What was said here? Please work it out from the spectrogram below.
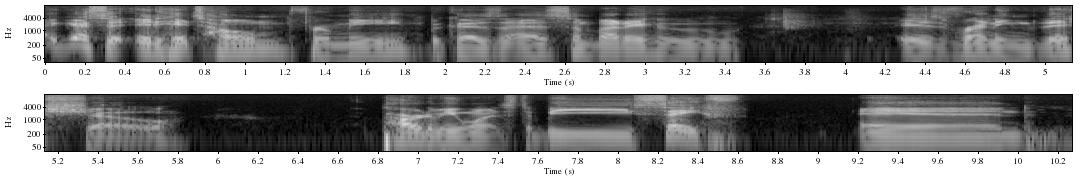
I guess it, it hits home for me because as somebody who is running this show, part of me wants to be safe and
